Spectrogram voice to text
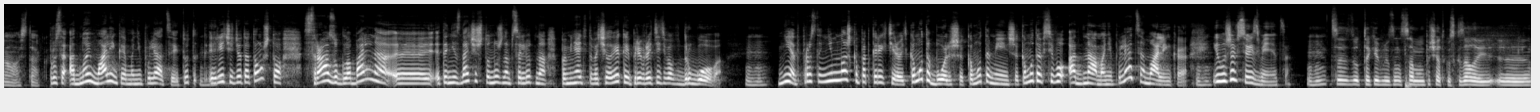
А, ось так. Просто одной маленькой манипуляцией. Тут Мгм. речь идет о том, что сразу глобально э, это не значит, что нужно абсолютно поменять этого человека и превратить его в другого. Угу. Нет, просто немножко подкорректировать. Кому-то больше, кому-то меньше, кому-то всего одна манипуляция маленькая, Мгм. и уже все изменится. Угу. Це от так, як ви на самому початку сказали, е,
